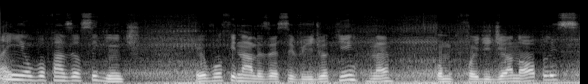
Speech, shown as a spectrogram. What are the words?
Aí eu vou fazer o seguinte. Eu vou finalizar esse vídeo aqui, né Como que foi de Dianópolis.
